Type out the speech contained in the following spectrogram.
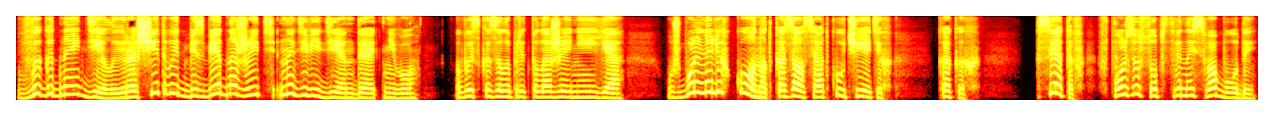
выгодное дело и рассчитывает безбедно жить на дивиденды от него, высказала предположение я. Уж больно легко он отказался от кучи этих, как их, сетов в пользу собственной свободы.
